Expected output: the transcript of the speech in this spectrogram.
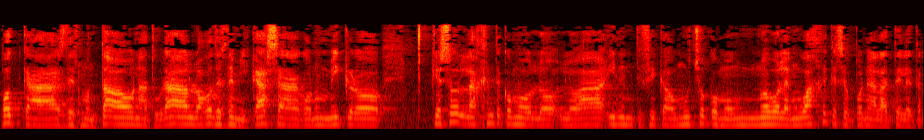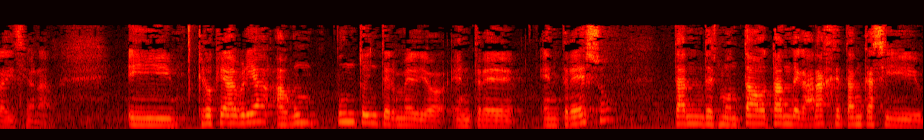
podcast, desmontado, natural, lo hago desde mi casa, con un micro, que eso la gente como lo, lo ha identificado mucho como un nuevo lenguaje que se opone a la tele tradicional. Y creo que habría algún punto intermedio entre, entre eso, tan desmontado, tan de garaje, tan casi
